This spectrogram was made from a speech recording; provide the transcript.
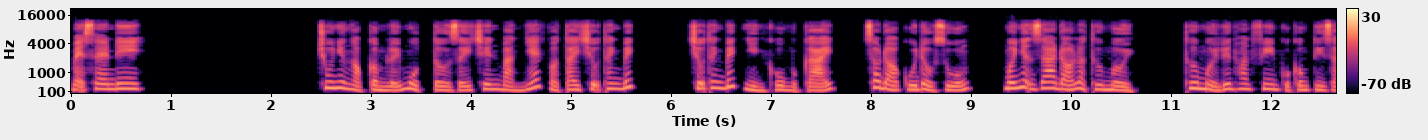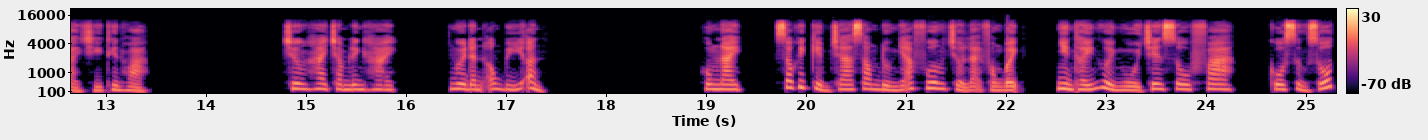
Mẹ xem đi. Chu Như Ngọc cầm lấy một tờ giấy trên bàn nhét vào tay Triệu Thanh Bích. Triệu Thanh Bích nhìn cô một cái, sau đó cúi đầu xuống, mới nhận ra đó là thư mời. Thư mời liên hoan phim của công ty giải trí Thiên Hòa. Chương 202 Người đàn ông bí ẩn Hôm nay, sau khi kiểm tra xong đường Nhã Phương trở lại phòng bệnh, nhìn thấy người ngồi trên sofa, cô sửng sốt,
